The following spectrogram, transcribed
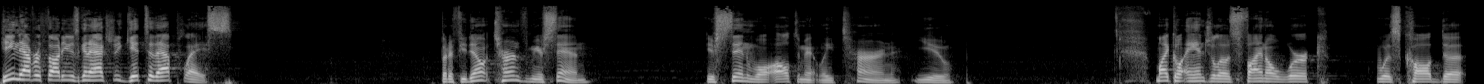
He never thought he was going to actually get to that place. But if you don't turn from your sin, your sin will ultimately turn you. Michelangelo's final work was called the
